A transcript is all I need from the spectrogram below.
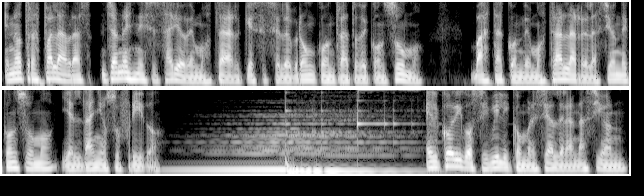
En otras palabras, ya no es necesario demostrar que se celebró un contrato de consumo, basta con demostrar la relación de consumo y el daño sufrido. El Código Civil y Comercial de la Nación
